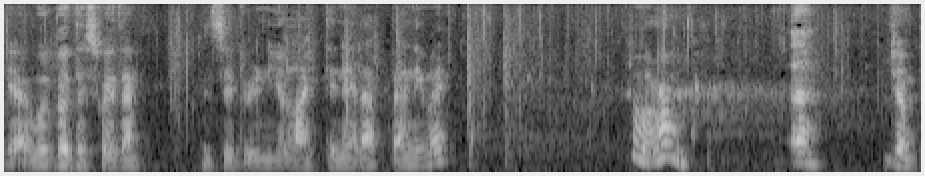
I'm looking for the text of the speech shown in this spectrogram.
Yeah, we'll go this way then. Considering you're lighting it up anyway. Oh, wrong. Uh, jump.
